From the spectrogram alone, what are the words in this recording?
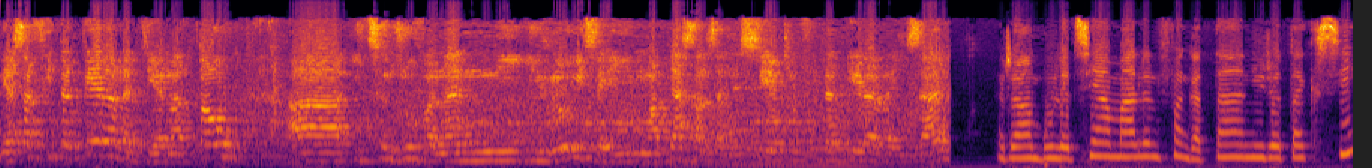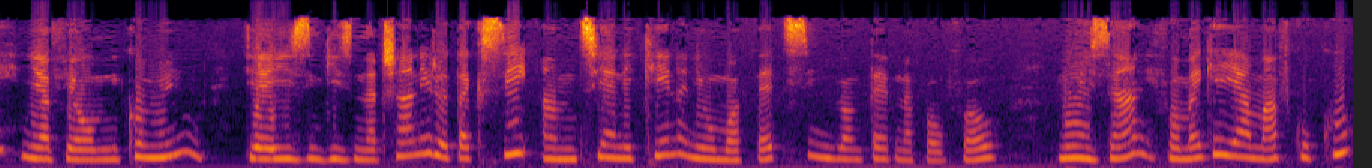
Ny asa fitaterana dia natao hitsinjovana ny ireo izay mampiasa an'izany sehatry ny fitaterana izany. Raha mbola tsy hamaly ny fangatahan'ireo taxi ny avy ao amin'ny commune dia hizingizina hatrany ireo taxi amin'ny tsy hanekena ny homoavette sy ny lanterne vaovao. Noho izany, vao mainka hihamafy kokoa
